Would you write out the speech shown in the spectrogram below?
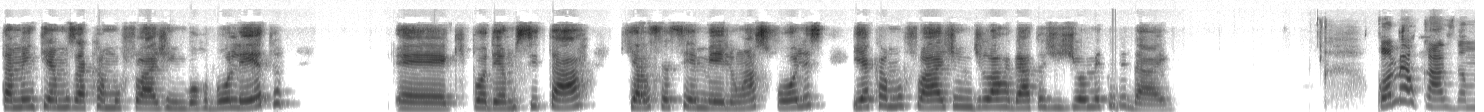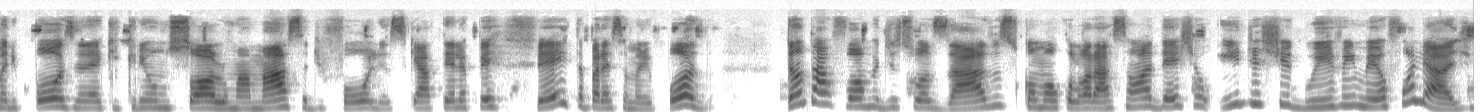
Também temos a camuflagem em borboleta, é, que podemos citar, que elas se assemelham às folhas, e a camuflagem de largatas de geometridae. Como é o caso da mariposa, né, que criam no solo uma massa de folhas, que é a telha perfeita para essa mariposa, tanto a forma de suas asas como a coloração a deixam indistinguível em meio à folhagem.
